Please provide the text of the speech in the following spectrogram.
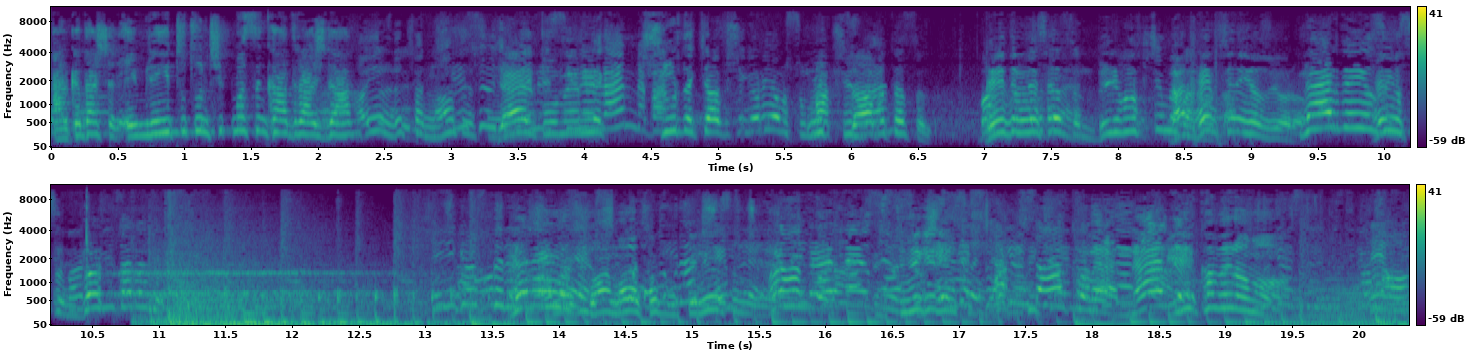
Arkadaşlar Emre'yi tutun çıkmasın kadrajdan. Hayır lütfen ne yapıyorsunuz? Gel bu memleket. Şuradaki afişi görüyor musun? Bak 300'den zabıtasın. Bak, Beni dinlesene. Benim afişim mi Ben hepsini orada? yazıyorum. Nerede yazıyorsun? Göster hadi. Nereye Ama şu an bana çok yükleniyorsunuz. Hani nerede yazıyorsun? Üstüme geliyorsun. Çekim kameran nerede? Benim kameram o. Ne o?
